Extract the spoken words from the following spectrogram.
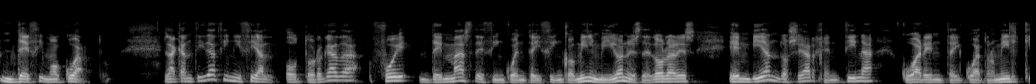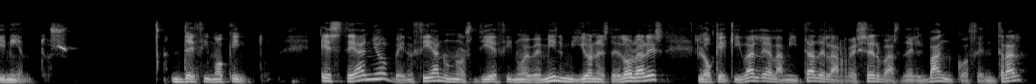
Décimo cuarto. La cantidad inicial otorgada fue de más de 55 mil millones de dólares, enviándose a Argentina 44.500. Décimo quinto. Este año vencían unos 19 mil millones de dólares, lo que equivale a la mitad de las reservas del Banco Central,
